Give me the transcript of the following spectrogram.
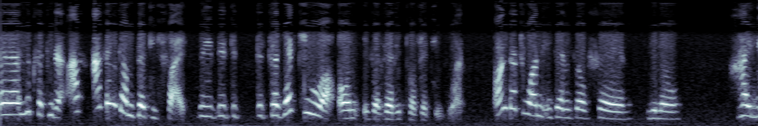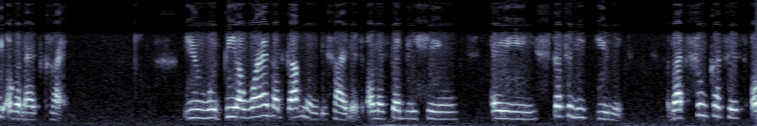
Uh, look, Sakina, I, I, think I'm satisfied. The, the, the, the, trajectory we are on is a very positive one. On that one, in terms of, uh, you know, highly organized crime, you would be aware that government decided on establishing a specialist unit that focuses on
